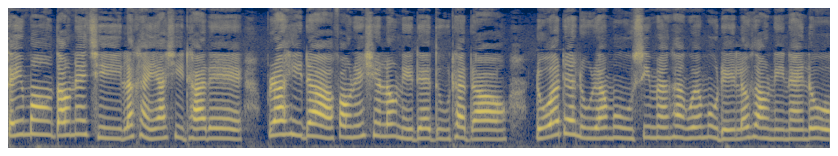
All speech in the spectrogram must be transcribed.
တိမ်ပေါင်းတောင်းနဲ့ချီလက်ခံရရှိထားတဲ့ပရဟိတဖောင်ဒေးရှင်းလုပ်နေတဲ့သူထက်တောင်လိုအပ်တဲ့လူရမ်းမှုစီမံခန့်ခွဲမှုတွေလှုပ်ဆောင်နေနိုင်လို့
